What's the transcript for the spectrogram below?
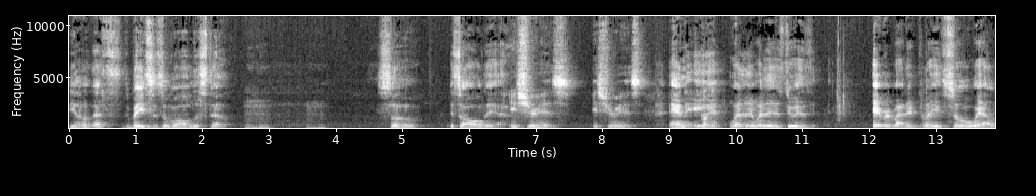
you know, that's the basis of all this stuff. Mm-hmm. Mm-hmm. So it's all there. It sure is. It sure is. And Go ahead. It, what, what it is too is everybody plays so well.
